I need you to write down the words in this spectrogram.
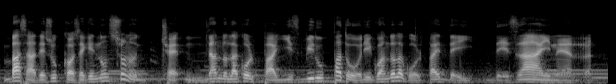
basate su cose che non sono, cioè dando la colpa agli sviluppatori quando la colpa è dei designer.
